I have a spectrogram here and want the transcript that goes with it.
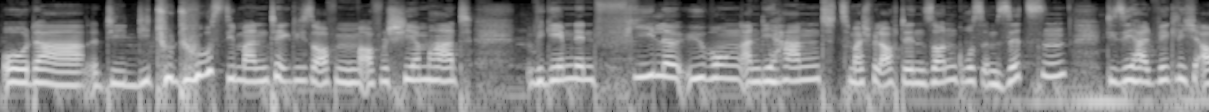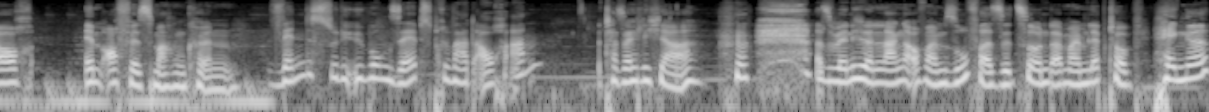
oder die, die To-Dos, die man täglich so auf dem, auf dem Schirm hat. Wir geben denen viele Übungen an die Hand, zum Beispiel auch den Sonnengruß im Sitzen, die sie halt wirklich auch im Office machen können. Wendest du die Übungen selbst privat auch an? Tatsächlich ja. Also wenn ich dann lange auf meinem Sofa sitze und an meinem Laptop hänge,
